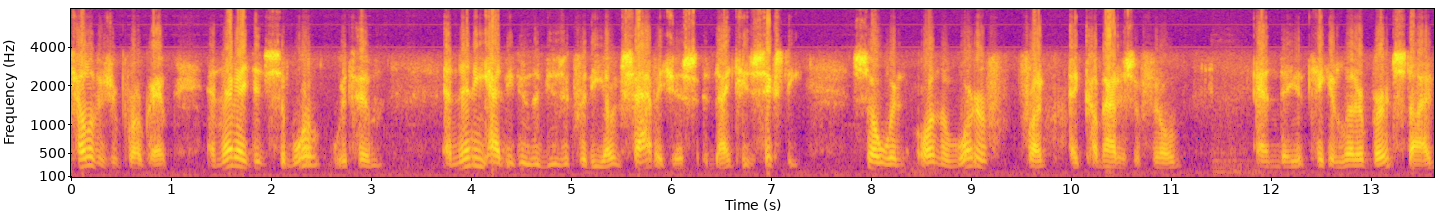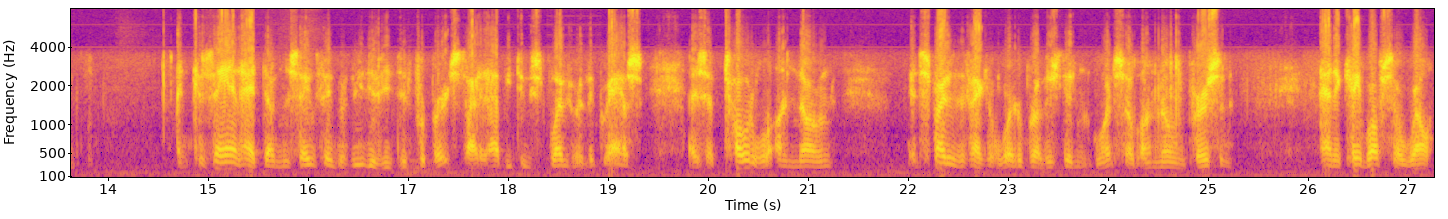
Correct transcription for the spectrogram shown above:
television program, and then I did some more with him, and then he had me do the music for the Young Savages in 1960. So when On the Waterfront had come out as a film, and they had taken Leonard Bernstein, and Kazan had done the same thing with me that he did for Bernstein, and had me do Splendor in the Grass as a total unknown, in spite of the fact that Warner Brothers didn't want some unknown person, and it came off so well.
